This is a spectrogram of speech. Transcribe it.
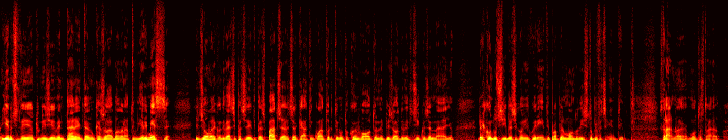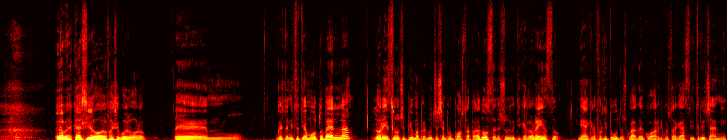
Ieri un cittadino tunisino di 20 anni all'interno di un casolare abbandonato in via Rimesse. Il giovane, con diversi precedenti per spaccio, era ricercato in quanto ritenuto coinvolto nell'episodio 25 gennaio, riconducibile secondo gli inquirenti proprio al mondo dei stupefacenti. Strano, eh? molto strano. E vabbè, cazzi loro, faccia voi loro. Ehm, questa iniziativa molto bella. Lorenzo non c'è più, ma per lui c'è sempre un posto a Paradozza, nessuno dimentica Lorenzo, neanche la Fortitudo, squadra del cuore di questo ragazzo di 13 anni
